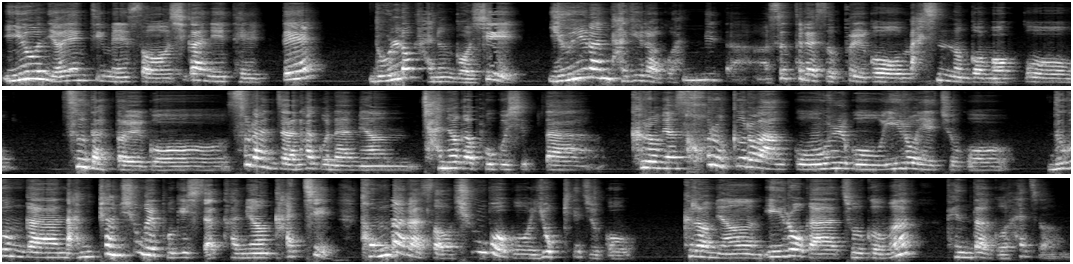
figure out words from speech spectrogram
이혼 여행팀에서 시간이 될 때 놀러 가는 것이 유일한 낙이라고 합니다. 스트레스 풀고 맛있는 거 먹고 수다 떨고 술 한잔 하고 나면 자녀가 보고 싶다. 그러면 서로 끌어안고 울고 위로해주고 누군가 남편 흉을 보기 시작하면 같이 덩달아서 흉 보고 욕해주고 그러면 이로가 조금은 된다고 하죠.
